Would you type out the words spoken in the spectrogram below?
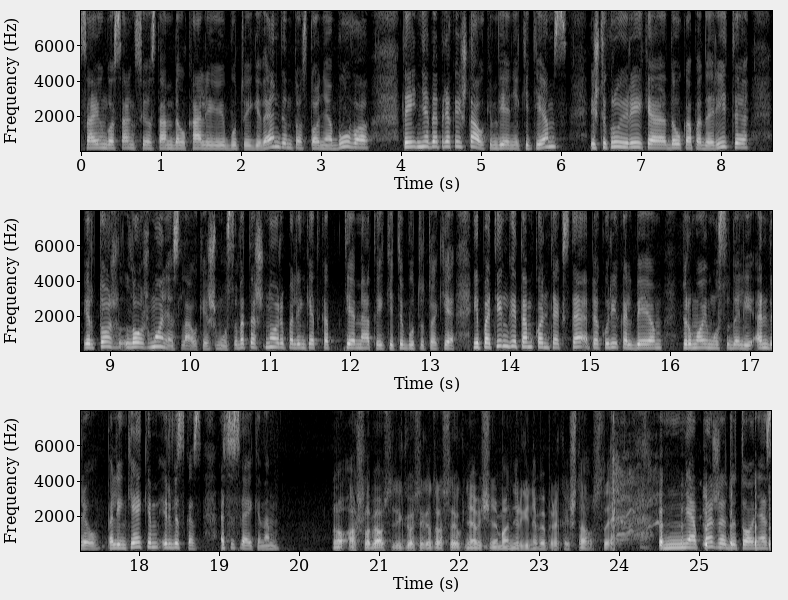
sąjungos sankcijos tam Belkalijui būtų įgyvendintos, to nebuvo. Tai nebepriekaištaukim vieni kitiems, iš tikrųjų reikia daug ką padaryti ir to žmonės laukia iš mūsų. Bet aš noriu palinkėti, kad tie metai kiti būtų tokie. Ypatingai tam kontekste, apie kurį kalbėjom pirmoji mūsų daly. Andriau, palinkėkim ir viskas. Atsisveikinam. Nu, aš labiausiai tikiuosi, kad Rasa Juknevičinė man irgi nebepriekaištaus. Tai. Nepažadu to, nes,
